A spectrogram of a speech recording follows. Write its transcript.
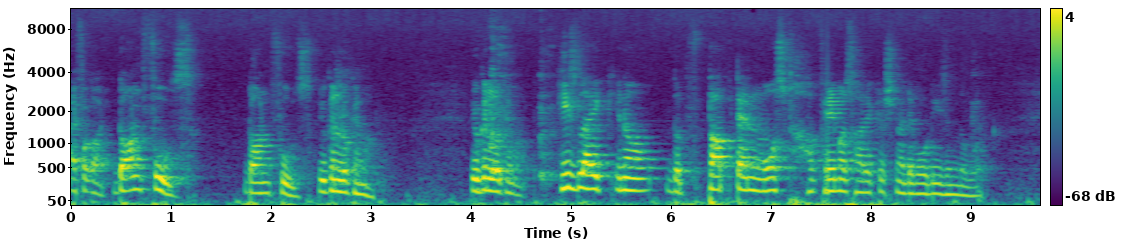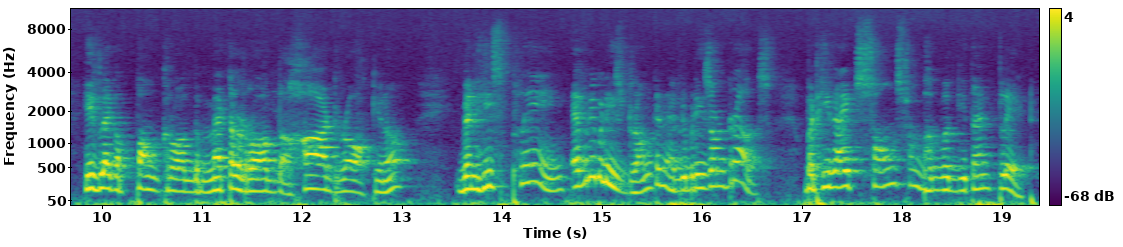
I forgot, Don Foos. Don Foos. You can look him up. You can look him up. He's like, you know, the top 10 most famous Hare Krishna devotees in the world. He's like a punk rock, the metal rock, the hard rock, you know. When he's playing, everybody's drunk and everybody's on drugs. But he writes songs from Bhagavad Gita and play it.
